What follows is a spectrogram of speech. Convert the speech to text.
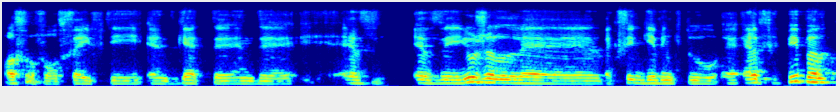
also for safety and get and as as the usual vaccine giving to healthy people.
